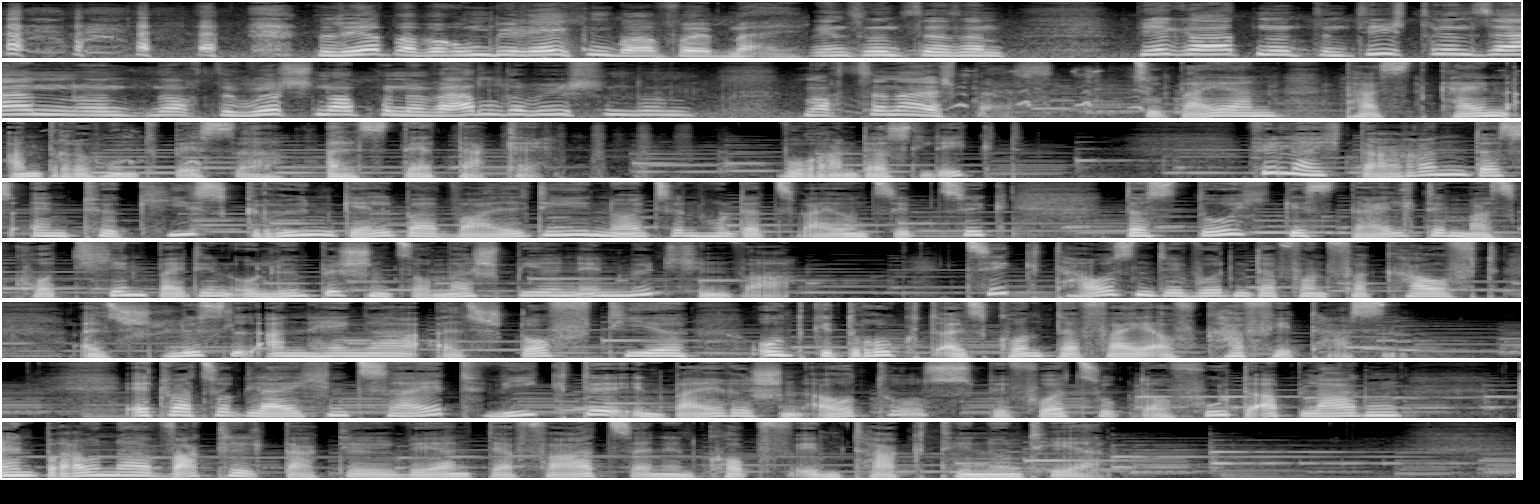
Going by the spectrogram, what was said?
Lieb, aber unberechenbar fällt mir ein. Wenn sie uns aus einem Biergarten unter dem Tisch drin sind und nach der Wurst schnappen und einen Wadel erwischen, dann macht es einen Eispeis. Zu Bayern passt kein anderer Hund besser als der Dackel. Woran das liegt? Vielleicht daran, dass ein türkis-grün-gelber Waldi 1972 das durchgestylte Maskottchen bei den Olympischen Sommerspielen in München war. Zigtausende wurden davon verkauft, als Schlüsselanhänger, als Stofftier und gedruckt als Konterfei auf Kaffeetassen. Etwa zur gleichen Zeit wiegte in bayerischen Autos, bevorzugt auf Hutablagen, ein brauner Wackeldackel während der Fahrt seinen Kopf im Takt hin und her.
